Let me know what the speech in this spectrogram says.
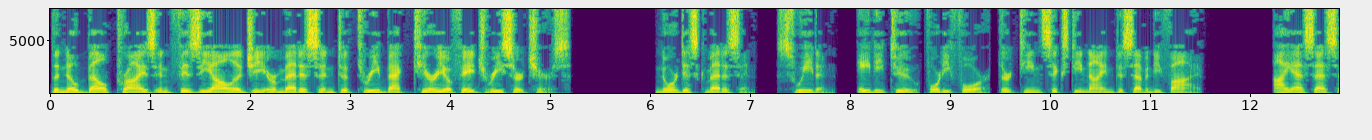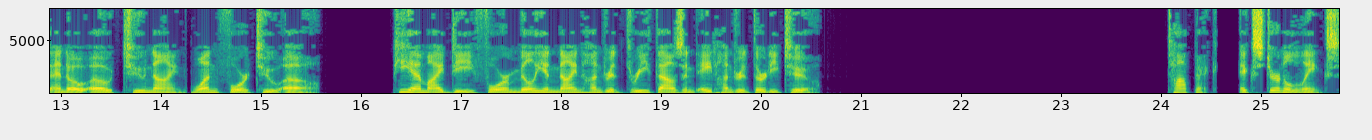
The Nobel Prize in Physiology or Medicine to three bacteriophage researchers. Nordisk Medicine. Sweden. 82 44, 1369–75. ISSN 0029-1420. PMID 4903832. Topic: External links.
